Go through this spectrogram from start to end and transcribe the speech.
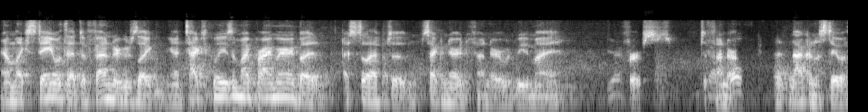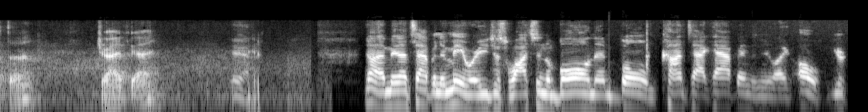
and I'm like staying with that defender who's like, you know, technically isn't my primary, but I still have to secondary defender would be my yeah. first defender. Not going to stay with the drive guy. Yeah. No, I mean that's happened to me where you're just watching the ball and then boom, contact happens and you're like, oh, you're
